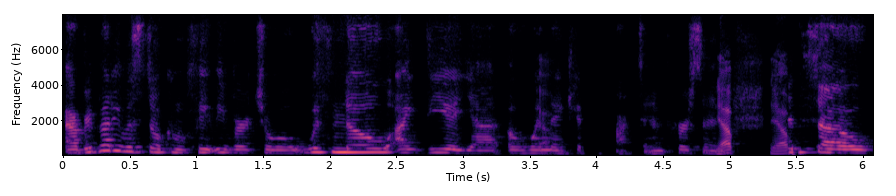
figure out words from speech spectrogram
everybody was still completely virtual with no idea yet of when yep. they could come back to in person. Yep. Yep. And so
